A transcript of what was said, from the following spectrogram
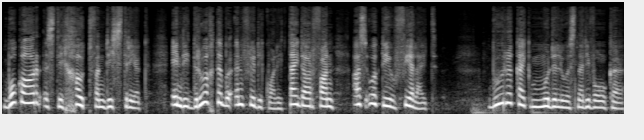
Bokhaar is die goud van die streek en die droogte beïnvloed die kwaliteit daarvan as ook die hoeveelheid. Boere kyk moedeloos na die wolke.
